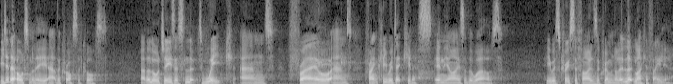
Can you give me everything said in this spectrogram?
He did it ultimately at the cross, of course. Uh, the Lord Jesus looked weak and frail and frankly ridiculous in the eyes of the world. He was crucified as a criminal. It looked like a failure.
